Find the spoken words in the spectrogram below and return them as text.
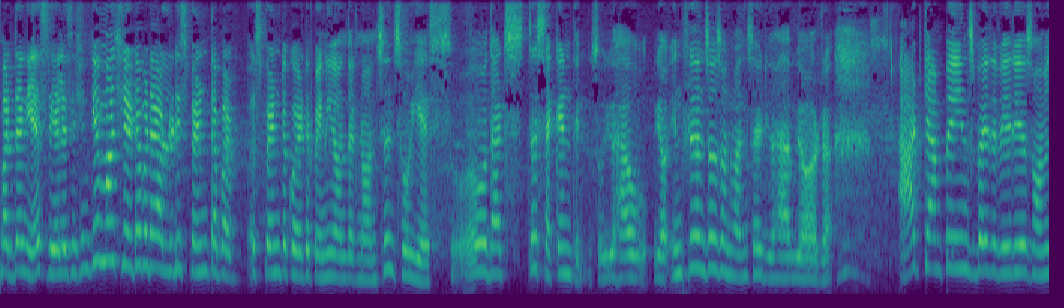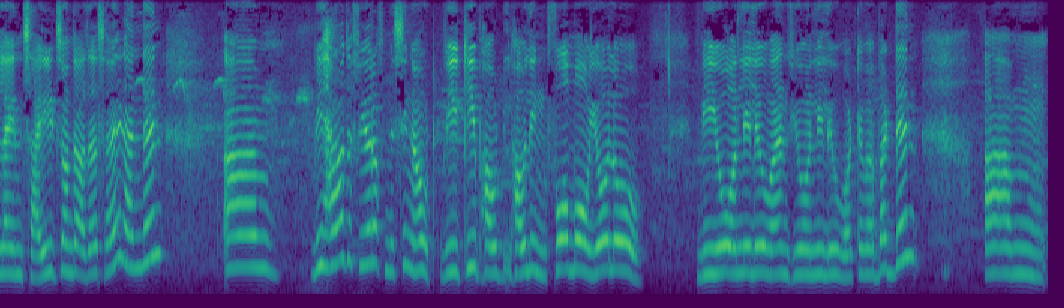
But then yes, realization came much later. But I already spent about spent quite a penny on that nonsense. So yes, so that's the second thing. So you have your influencers on one side, you have your uh, ad campaigns by the various online sites on the other side, and then um, we have the fear of missing out. We keep howl- howling FOMO, YOLO. We you only live once, you only live whatever. But then, um,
